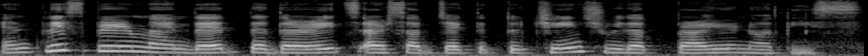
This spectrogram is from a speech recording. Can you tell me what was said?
And please be reminded that the rates are subjected to change without prior notice.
